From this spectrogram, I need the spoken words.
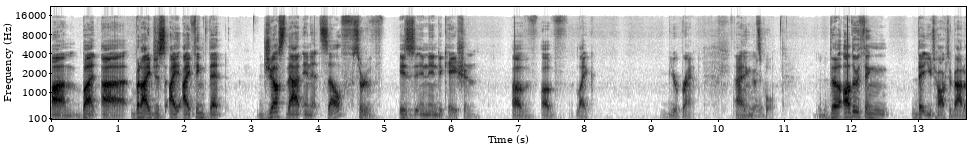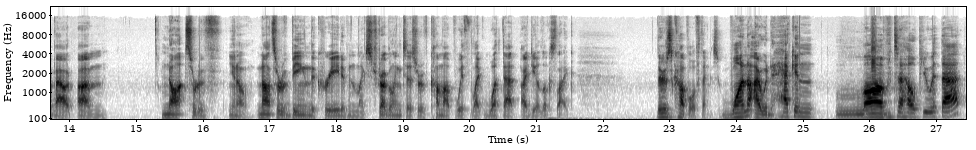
Um, but uh, but I just I, I think that just that in itself sort of is an indication of of like your brand. And I think mm-hmm. that's cool. The other thing that you talked about about um not sort of you know not sort of being the creative and like struggling to sort of come up with like what that idea looks like there's a couple of things one i would heckin love to help you with that.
